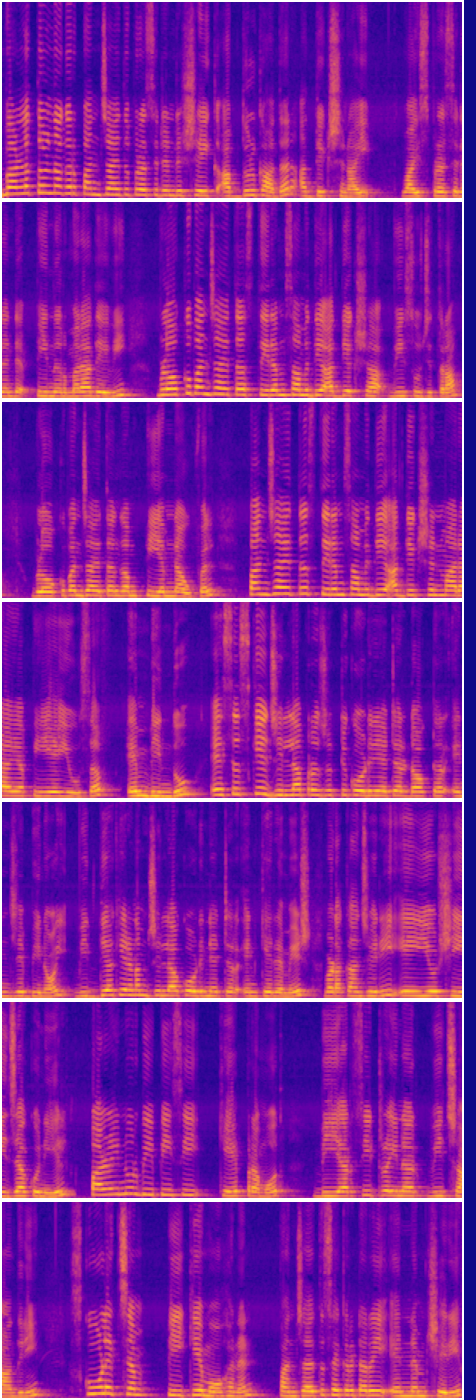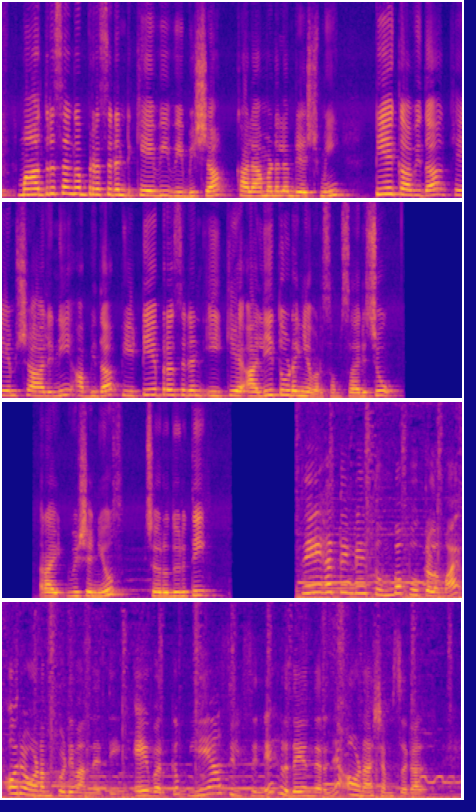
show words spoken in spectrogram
വള്ളത്തോൾ നഗർ പഞ്ചായത്ത് പ്രസിഡന്റ് ഷെയ്ഖ് അബ്ദുൾ ഖാദർ അധ്യക്ഷനായി. Vice president P Nirmaladevi block panchayat സ്ഥിരം സമിതി അധ്യക്ഷ വി സുചിത്ര ബ്ലോക്ക് പഞ്ചായത്ത് അംഗം പി എം നൌഫൽ പഞ്ചായത്ത് സ്ഥിരം സമിതി അധ്യക്ഷന്മാരായ P A Yusuf M Bindu S S K ജില്ലാ project coordinator doctor N J Binoy Vidyakiranam ജില്ലാ coordinator N K Ramesh Vadakkanchery A EO Sheeja Kuniyil Pazhayannur B P C K Pramod B R C trainer V Chandini school H M P K Mohanan panchayat secretary N M Sherif മാതൃസംഘം president K V Vibisha Kalamandalam Reshmi T A Kavitha K M Shalini Abitha P T A president E K Ali തുടങ്ങിയവർ സംസാരിച്ചു. Right vision news Cheruthuruthy. സ്നേഹത്തിന്റെ തുമ്പപ്പൂക്കളുമായി ഒരു ഓണം കൂടി വന്നെത്തി. ഏവർക്കും ലിയ സിൽക്സിന്റെ ഹൃദയം നിറഞ്ഞ ഓണാശംസകൾ.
